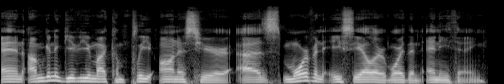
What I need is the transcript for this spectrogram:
And I'm going to give you my complete honest here as more of an ACLer more than anything.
